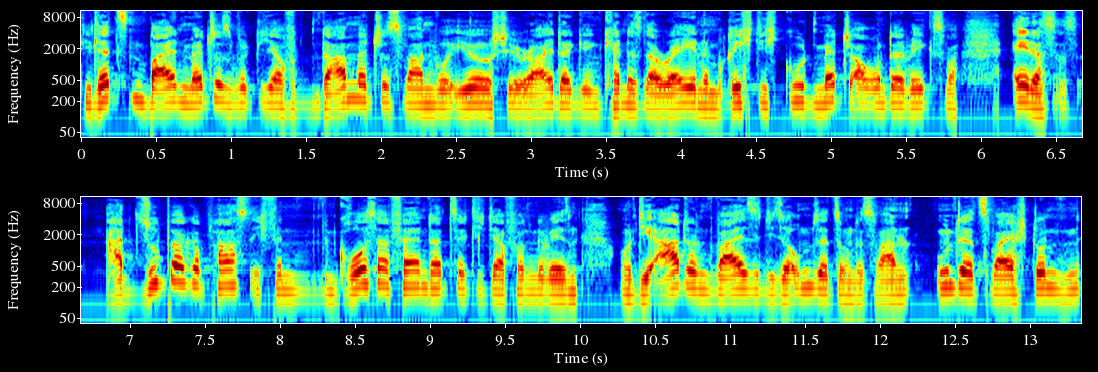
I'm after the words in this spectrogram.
die letzten beiden Matches wirklich auf Damen-Matches waren, wo Io Shirai gegen Candice LeRae in einem richtig guten Match auch unterwegs war. Ey, das ist, hat super gepasst. Ich bin ein großer Fan tatsächlich davon gewesen. Und die Art und Weise dieser Umsetzung, das waren unter zwei Stunden,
